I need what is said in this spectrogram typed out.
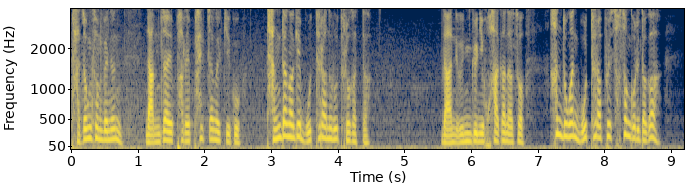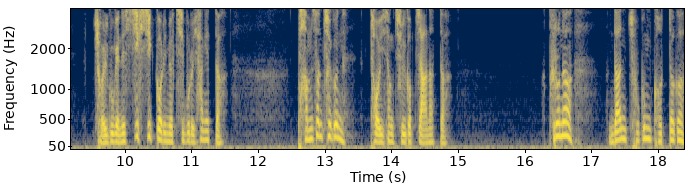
다정 선배는 남자의 팔에 팔짱을 끼고 당당하게 모텔 안으로 들어갔다. 난 은근히 화가 나서 한동안 모텔 앞을 서성거리다가 결국에는 씩씩거리며 집으로 향했다. 밤 산책은 더 이상 즐겁지 않았다. 그러나 난 조금 걷다가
